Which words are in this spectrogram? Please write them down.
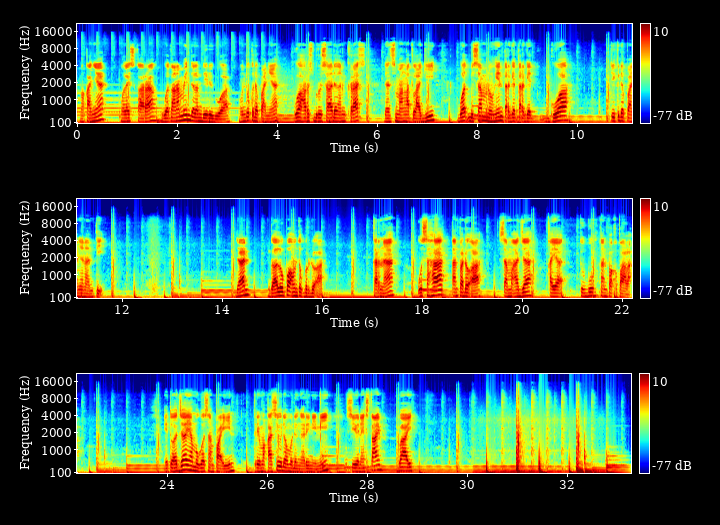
Makanya, mulai sekarang, gua tanamin dalam diri gua, untuk ke depannya, gua harus berusaha dengan keras dan semangat lagi buat bisa menuhin target-target gua di ke depannya nanti. Dan gak lupa untuk berdoa. Karena usaha tanpa doa sama aja kayak tubuh tanpa kepala. Itu aja yang mau gue sampaikan. Terima kasih udah mau dengerin ini. See you next time. Bye.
